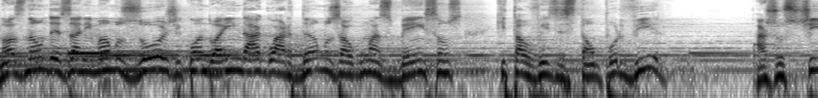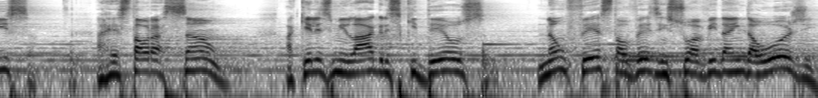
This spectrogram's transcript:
nós não desanimamos hoje quando ainda aguardamos algumas bênçãos que talvez estão por vir. A justiça, a restauração, aqueles milagres que Deus não fez talvez em sua vida ainda hoje,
